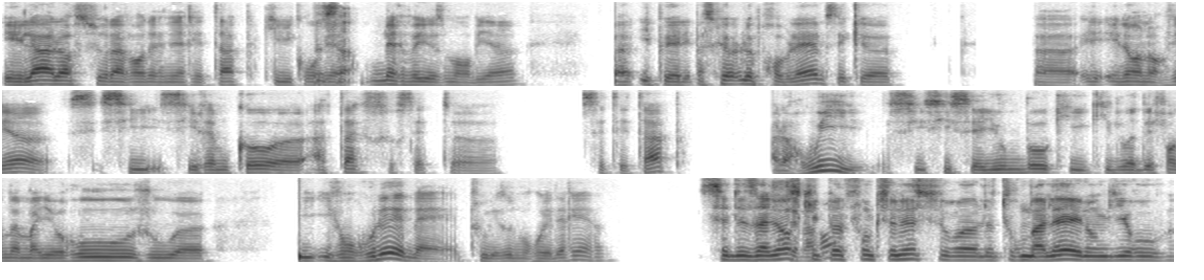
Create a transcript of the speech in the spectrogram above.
Et là, alors, sur l'avant-dernière étape, qui lui convient merveilleusement bien, il peut y aller. Parce que le problème, c'est que et, là, on en revient, si, si Remco attaque sur cette, cette étape, alors oui, si, si c'est Jumbo qui, qui, doit défendre un maillot rouge, ou, ils, vont rouler, mais tous les autres vont rouler derrière. Hein. C'est des alliances qui peuvent fonctionner sur le Tour Malais et l'Anguirou.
